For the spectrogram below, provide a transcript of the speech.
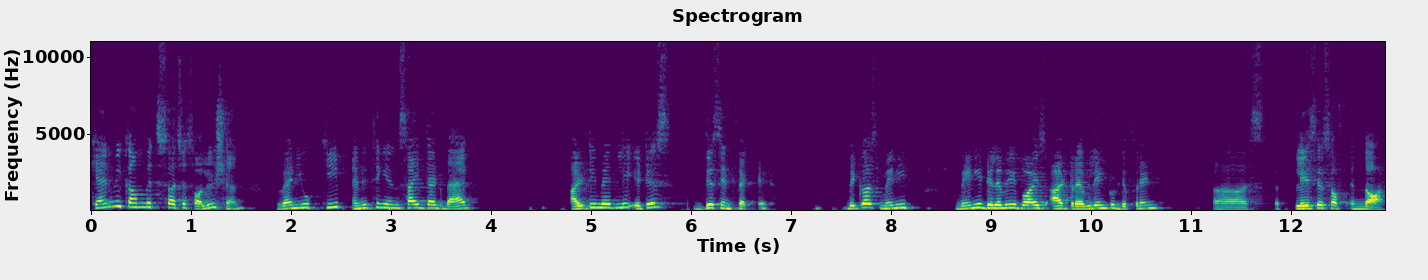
Can we come with such a solution when you keep anything inside that bag ultimately it is disinfected. Because many many delivery boys are traveling to different uh, places of Indore.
